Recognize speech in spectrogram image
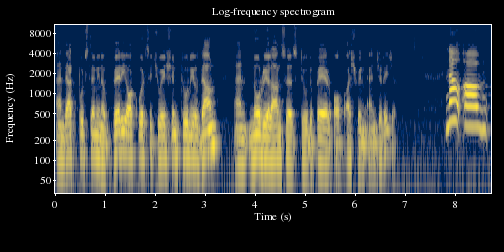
And that puts them in a very awkward situation, 2 0 down and no real answers to the pair of Ashwin and Jadeja. Now, um,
